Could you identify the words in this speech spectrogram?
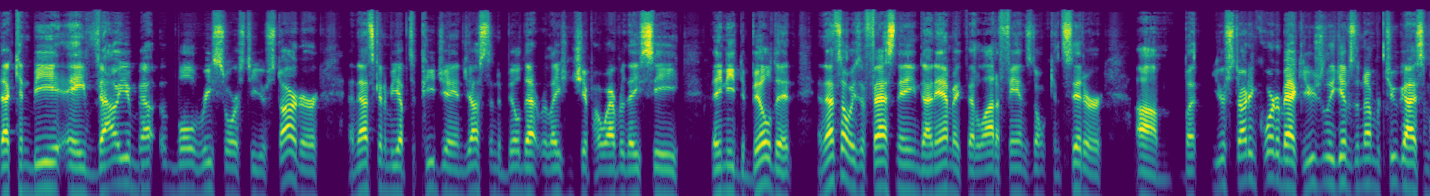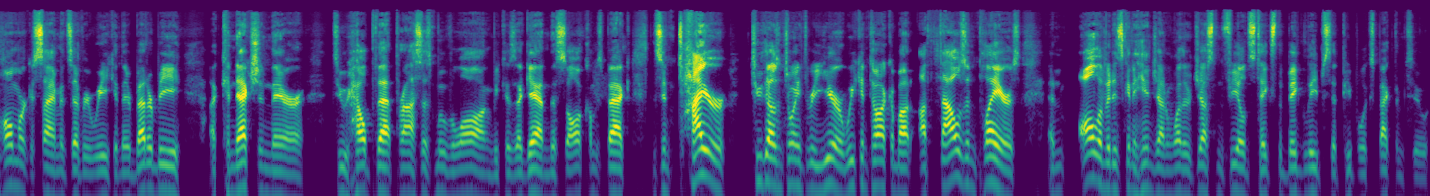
that can be a valuable resource to your starter. And that's going to be up to PJ and Justin to build that relationship however they see they need to build it. And that's always a fascinating dynamic that a lot of fans don't consider. Um, but your starting quarterback usually gives the number two guy some homework assignments every week, and there better be a connection there to help that process move along. Because again, this all comes back this entire 2023 year. We can talk about a thousand players, and all of it is going to hinge on whether Justin Fields takes the big leaps that people expect him to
